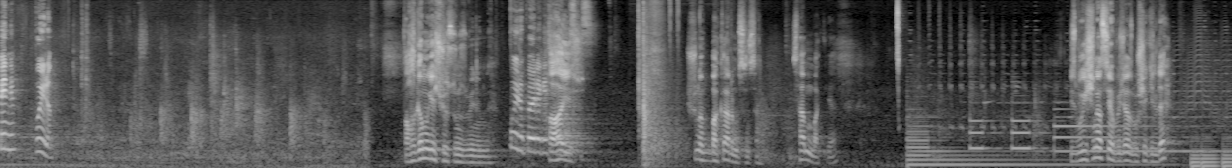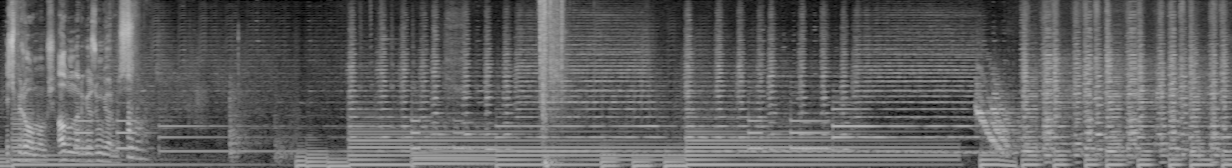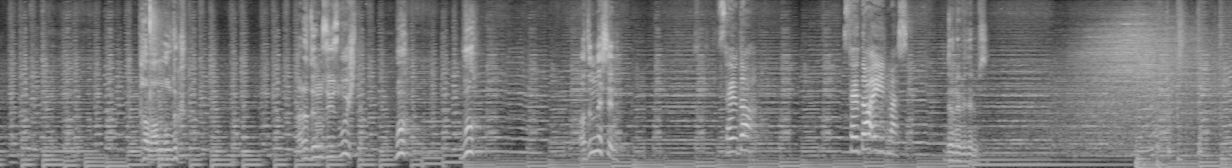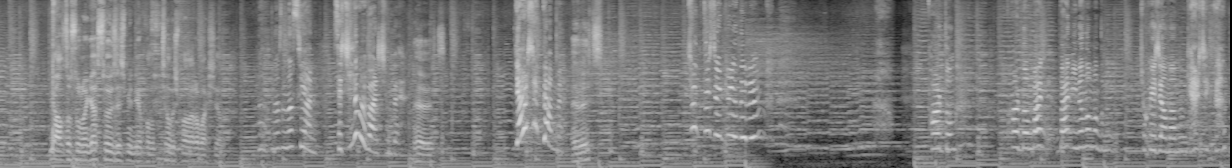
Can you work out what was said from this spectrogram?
Benim. Buyurun. Dalga mı geçiyorsunuz benimle? Buyurun böyle geçin. Hayır. Şuna bir bakar mısın sen? Sen bak ya. Biz bu işi nasıl yapacağız bu şekilde? Hiçbiri olmamış. Al bunları gözüm görmesin. Tamam bulduk. Aradığımız yüz bu işte. Bu. Bu. Adın ne senin? Sevda. Sevda eğilmez. Dönebilir misin? Bir hafta sonra gel sözleşmeni yapalım. Çalışmalara başlayalım. Nasıl, nasıl yani? Seçildi mi ben şimdi? Evet. Gerçekten mi? Evet. Pardon. Pardon ben ben inanamadım. Çok heyecanlandım gerçekten.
